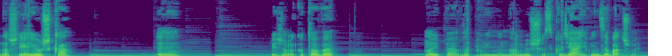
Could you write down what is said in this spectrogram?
nasze jajuszka. Y, bierzemy gotowe. No i prawda, powinno nam już wszystko działać, więc zobaczmy.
